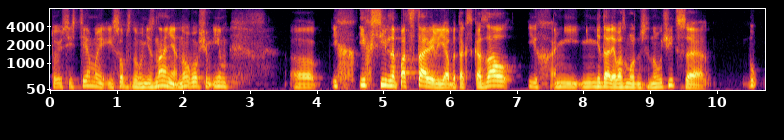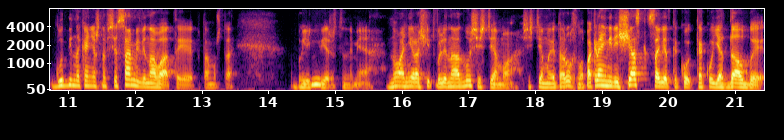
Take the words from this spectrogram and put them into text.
той системы и собственного незнания, но, в общем, им Э, их, их сильно подставили, я бы так сказал. Их они не, не дали возможности научиться. Ну, глубинно, конечно, все сами виноваты, потому что были невежественными. Но они рассчитывали на одну систему. Система эта рухнула. По крайней мере, сейчас совет, какой, какой я дал бы,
